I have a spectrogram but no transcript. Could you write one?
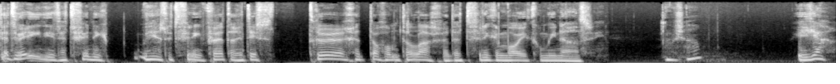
Dat weet ik niet. Dat vind ik, ja, dat vind ik prettig. Het is treurig toch om te lachen. Dat vind ik een mooie combinatie. Hoezo? Ja,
